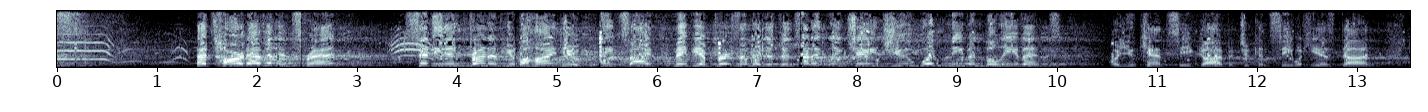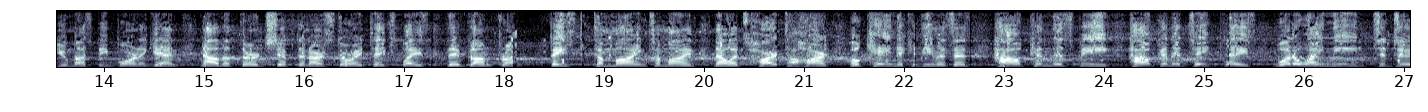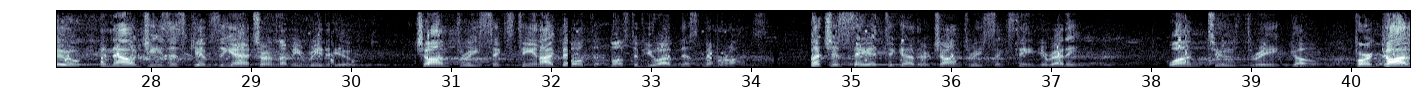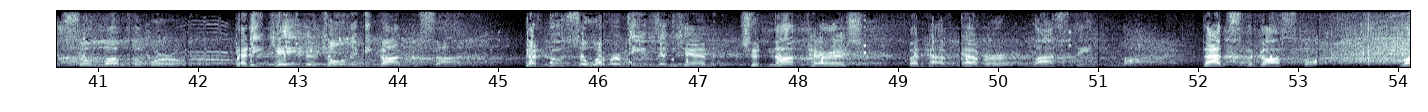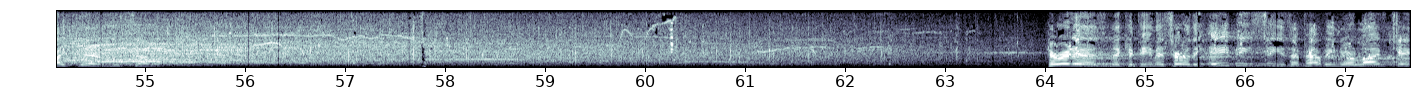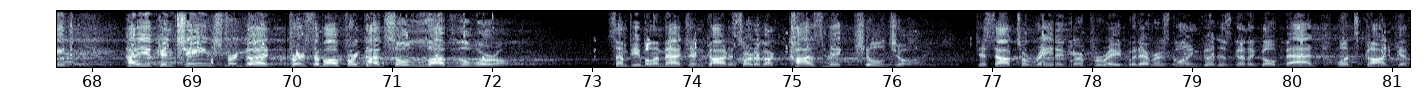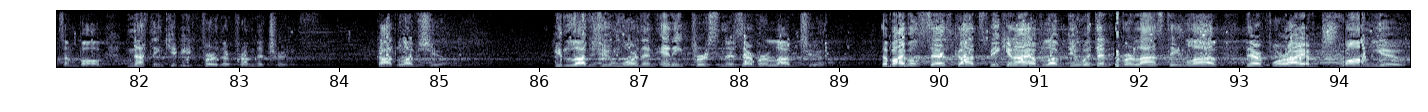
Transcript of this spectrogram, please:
That's hard evidence, friend. Sitting in front of you, behind you, each side, maybe a person that has been radically changed. You wouldn't even believe it. Well, you can't see God, but you can see what He has done. You must be born again. Now, the third shift in our story takes place. They've gone from face to mind to mind. Now it's heart to heart. Okay, Nicodemus says, How can this be? How can it take place? What do I need to do? And now Jesus gives the answer, and let me read it to you. John 3:16. I bet most of you have this memorized. Let's just say it together. John 3:16. You ready? One, two, three, go. For God so loved the world that he gave his only begotten Son that whosoever believes in him should not perish, but have everlasting life. That's the gospel. Right there, you said it. Here it is, Nicodemus. Here are the ABCs of having your life change. How you can change for good. First of all, for God so loved the world. Some people imagine God as sort of a cosmic killjoy, just out to rain in your parade. Whatever is going good is going to go bad once God gets involved. Nothing can be further from the truth. God loves you. He loves you more than any person has ever loved you. The Bible says, God speaking, I have loved you with an everlasting love. Therefore, I have drawn you.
